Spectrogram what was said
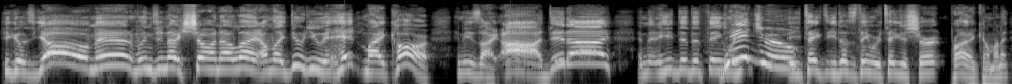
He goes, yo, man, when's your next show in LA? I'm like, dude, you hit my car, and he's like, ah, did I? And then he did the thing where he, Did you? he takes he does the thing where he takes his shirt, probably come on it,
